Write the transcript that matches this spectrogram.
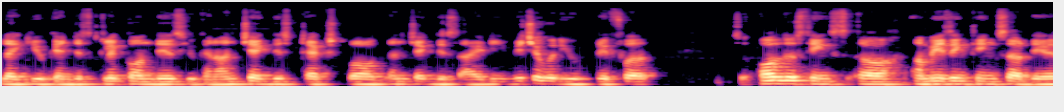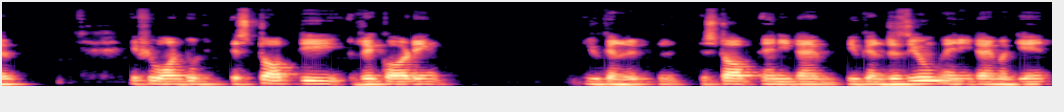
Like you can just click on this you can uncheck this text box uncheck this id whichever you prefer. So all those things uh, amazing things are there. If you want to stop the recording you can stop anytime you can resume anytime again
